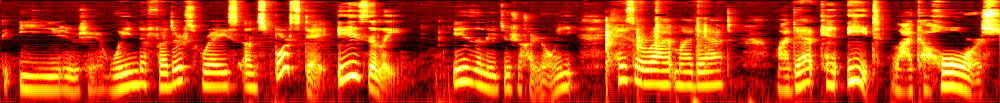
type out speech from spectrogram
第一是不是？Win the feathers race on sports day easily. Easily 就是很容易。He's alright, my dad. My dad can eat like a horse.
